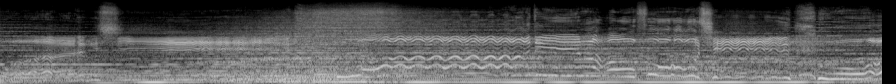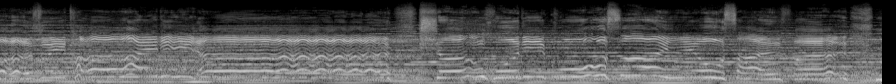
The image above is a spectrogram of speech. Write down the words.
温馨。我的老父亲，我最疼爱的人，生活的苦涩有三分，你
